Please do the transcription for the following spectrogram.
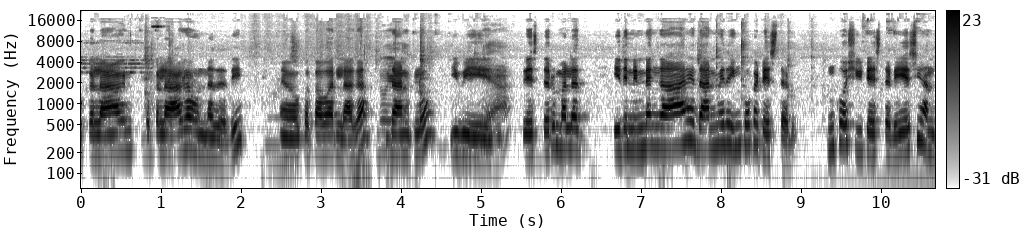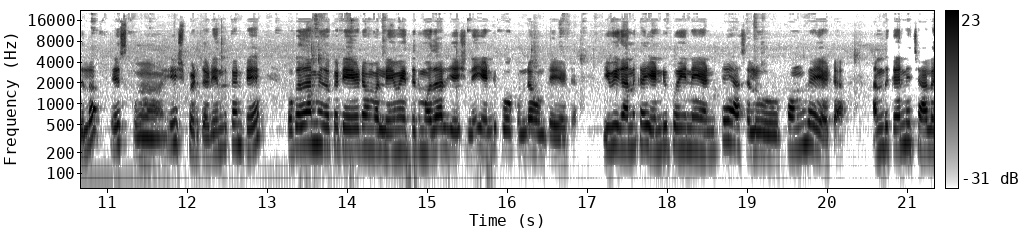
ఒకలా ఒకలాగా ఉన్నది అది. ఒక కవర్ లాగా. దాంట్లో ఇవి వేస్తారు. మళ్ళీ ఇది నిండంగానే దాని మీద ఇంకొకటి వేస్తాడు. ఇంకో షీట్ వేస్తాడు. వేసి అందులో వేసుకు వేసి పెడతాడు. ఎందుకంటే ఒకదాని మీద ఒకటి వేయడం వల్ల ఏమవుతుంది మొదలు చేసినాయి ఎండిపోకుండా ఉంటాయట. ఇవి కనుక ఎండిపోయినాయి అంటే అసలు పొంగాయట. అందుకని చాలా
